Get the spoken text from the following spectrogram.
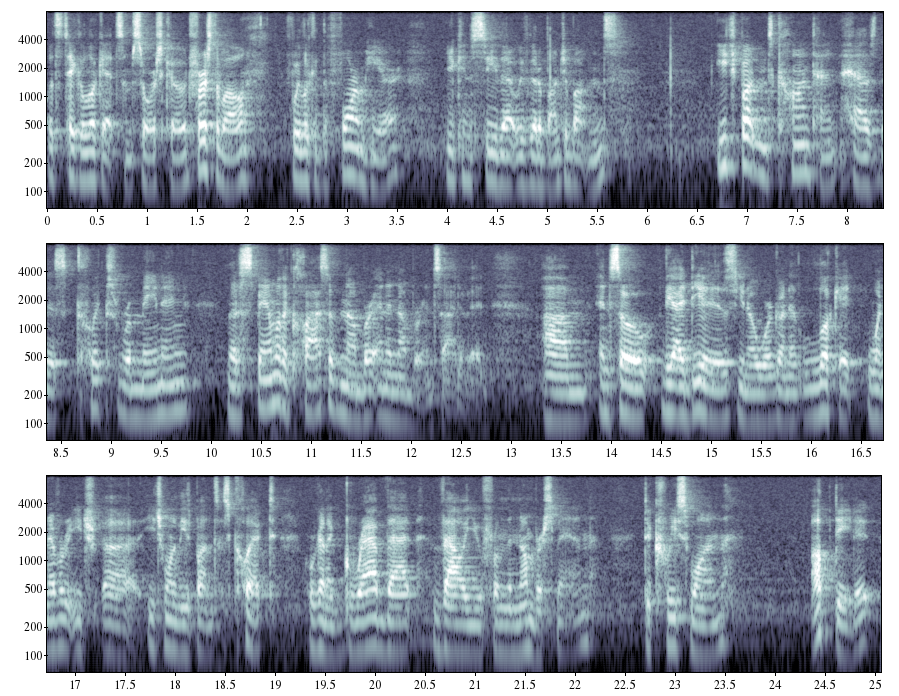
let's take a look at some source code. First of all, if we look at the form here, you can see that we've got a bunch of buttons. Each button's content has this clicks remaining, a span with a class of number and a number inside of it. Um, and so the idea is, you know, we're going to look at whenever each, uh, each one of these buttons is clicked, we're going to grab that value from the number span decrease one, update it,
